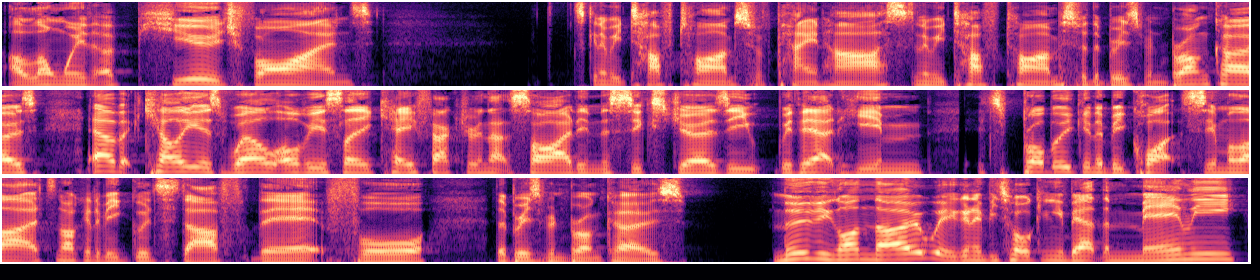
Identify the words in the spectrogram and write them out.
along with a huge fines. It's going to be tough times for Payne Haas. It's going to be tough times for the Brisbane Broncos. Albert Kelly as well, obviously a key factor in that side in the sixth jersey. Without him, it's probably going to be quite similar. It's not going to be good stuff there for the Brisbane Broncos. Moving on though, we're going to be talking about the Manly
